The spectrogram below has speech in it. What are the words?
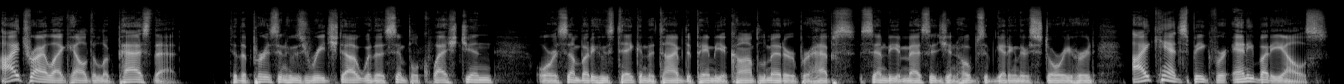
I try like hell to look past that to the person who's reached out with a simple question or somebody who's taken the time to pay me a compliment or perhaps send me a message in hopes of getting their story heard. I can't speak for anybody else,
